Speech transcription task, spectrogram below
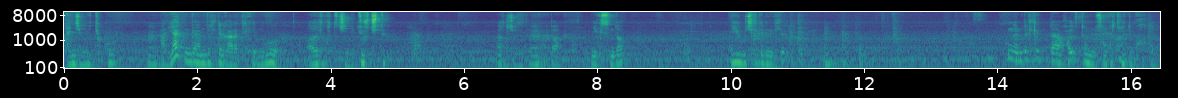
таньж мэдэхгүй. А яг ингээм амьдрал дээр гараад ирэхээр нөгөө ойлголт чинь зөрчдөг. Ойлгож байна тийм. Одоо нэгсэндөө би юу гэж хэлэх гэдэг гэхээр хүн амьдралдаа хоёр том сонголт хийдэг байхгүй юу?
